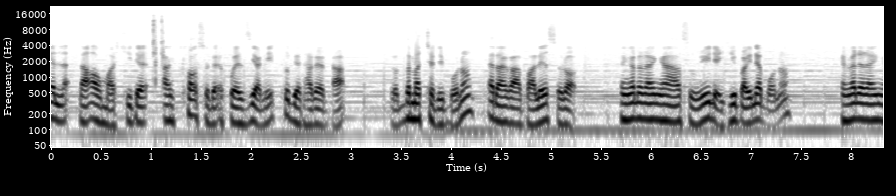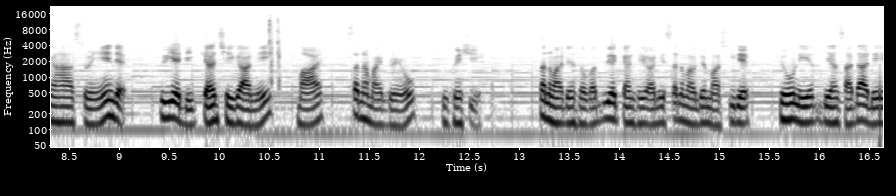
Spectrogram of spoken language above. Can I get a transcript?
ရဲ့လက်အောက်မှာရှိတဲ့ UNCLOS ဆိုတဲ့အဖွဲ့အစည်းကနေထုတ်ပြန်ထားတဲ့ဒါသတ်မှတ်ချက်တွေပေါ့နော်အဲ့ဒါကဘာလဲဆိုတော့နိုင်ငံတော်နိုင်ငံဟာဆိုရင်တဲ့ရေပိုင်နဲ့ပေါ့နော်နိုင်ငံတော်နိုင်ငံဟာဆိုရင်တဲ့သူ့ရဲ့ဒီကမ်းခြေကနေမိုင်12မိုင်တွင်ကိုယူခွင့်ရှိတယ်12မိုင်တွင်ဆိုတော့သူ့ရဲ့ကမ်းခြေကနေ12မိုင်တွင်မှာရှိတဲ့ကျွန်းတွေပြန်စာတတွေ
